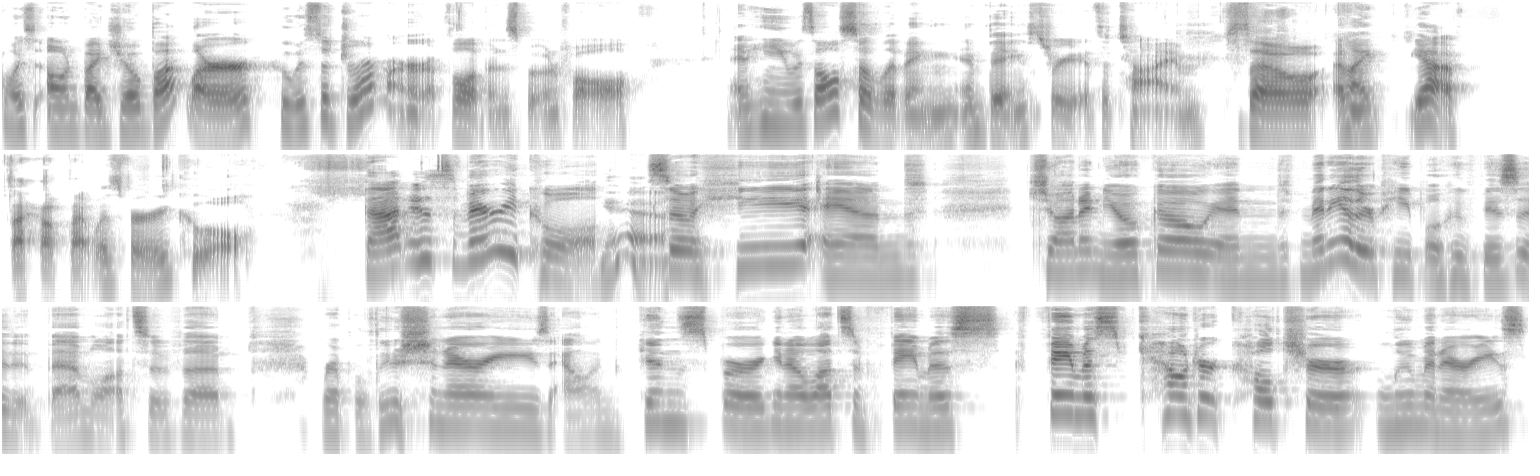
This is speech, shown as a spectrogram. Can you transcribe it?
was owned by Joe Butler, who was the drummer of the Lovin' Spoonful. And he was also living in Bank Street at the time. So, and I, yeah, I thought that was very cool. That is very cool. Yeah. So he and John and Yoko and many other people who visited them, lots of uh, revolutionaries, Allen Ginsberg, you know, lots of famous famous counterculture luminaries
